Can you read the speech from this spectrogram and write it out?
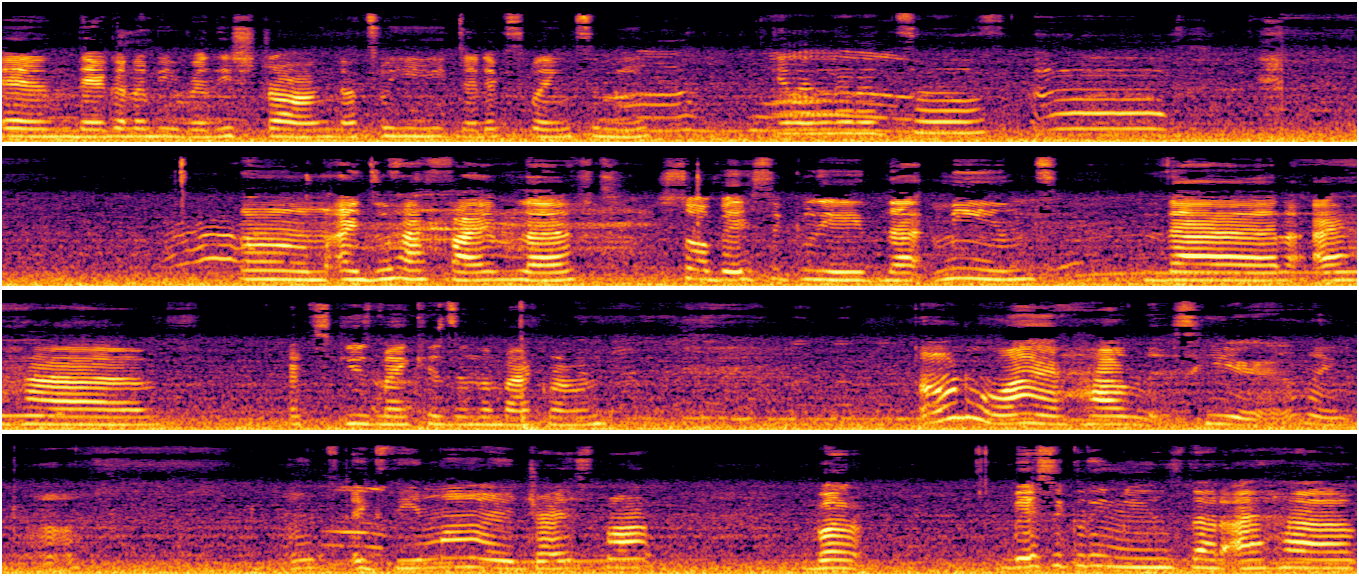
and they're gonna be really strong. That's what he did explain to me. Get a little toe. Um, I do have five left. So basically that means that I have excuse my kids in the background. I don't know why I have this here. Like uh, it's eczema or dry spot. But basically means that I have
